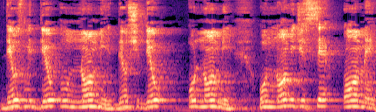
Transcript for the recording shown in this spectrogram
Deus me deu um nome, Deus te deu o nome, o nome de ser homem,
